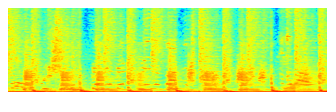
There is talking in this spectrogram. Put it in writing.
Vibration. Vibration.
